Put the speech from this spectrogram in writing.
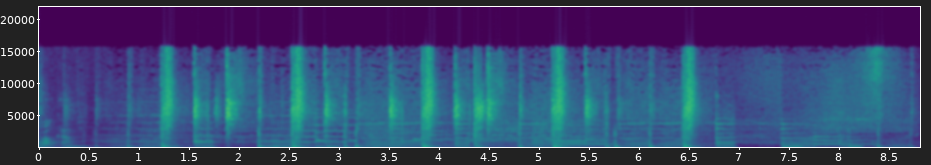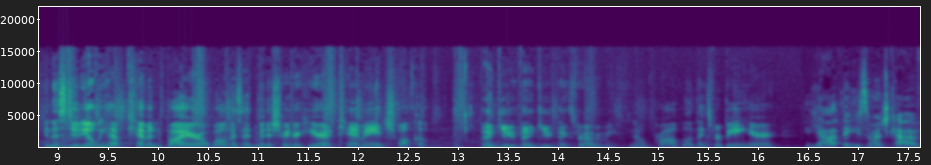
Welcome. In the studio, we have Kevin Byer, a wellness administrator here at CAMH. Welcome. Thank you. Thank you. Thanks for having me. No problem. Thanks for being here. Yeah, thank you so much, Kev.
